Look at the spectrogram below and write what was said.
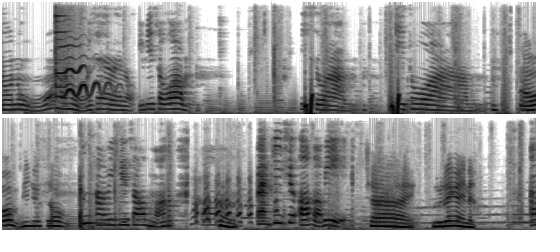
นอหนูนอหนูไม่ใช่อะไรหรอกพี่ส้มพี่ส้มพี่ส้มส้มพี่ชื่อส้มเอาพี่ชื่อส้มเหรอเออแฟนพี่ชื่อออฟเหรอพี่ ใช่ รู้ได้ไงเนี่ยเอา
